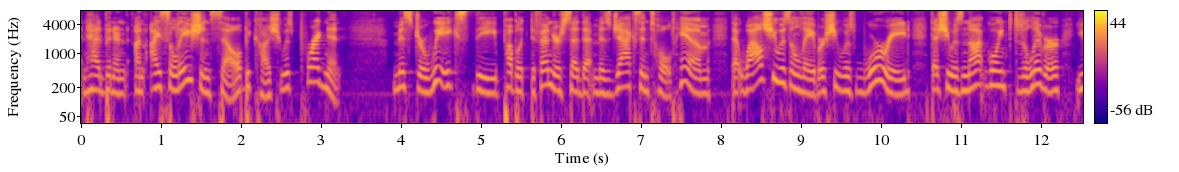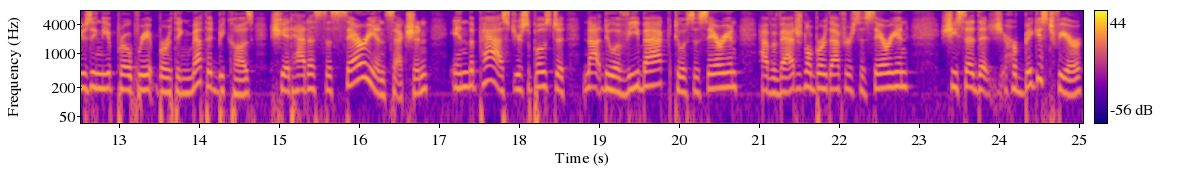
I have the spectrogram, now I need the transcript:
and had been in an isolation cell because she was pregnant. Mr. Weeks, the public defender, said that Ms. Jackson told him that while she was in labor, she was worried that she was not going to deliver using the appropriate birthing method because she had had a cesarean section in the past. You're supposed to not do a VBAC to a cesarean, have a vaginal birth after cesarean. She said that her biggest fear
